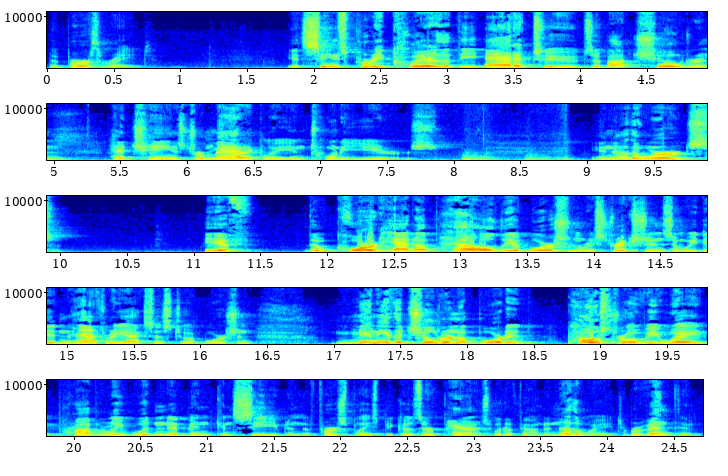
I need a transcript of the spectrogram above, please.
the birth rate, it seems pretty clear that the attitudes about children had changed dramatically in 20 years. In other words, if the court had upheld the abortion restrictions and we didn't have free access to abortion, Many of the children aborted post Roe v. Wade probably wouldn't have been conceived in the first place because their parents would have found another way to prevent them.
